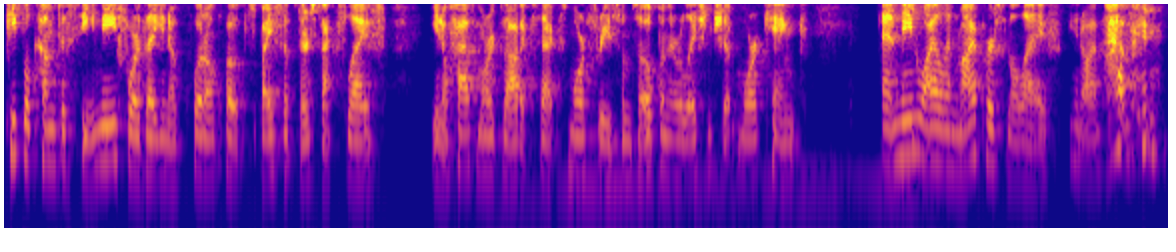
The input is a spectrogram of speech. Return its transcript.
people come to see me for the, you know, quote unquote, spice up their sex life, you know, have more exotic sex, more threesomes, open their relationship, more kink. And meanwhile, in my personal life, you know, I'm having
